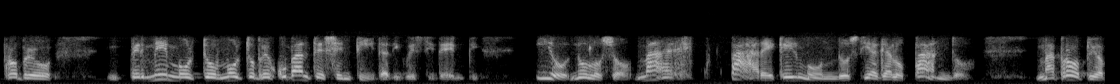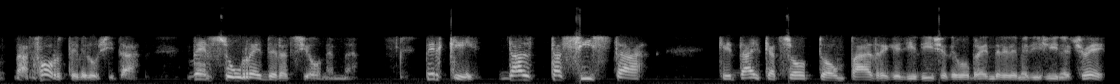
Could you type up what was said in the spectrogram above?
proprio per me molto, molto preoccupante e sentita di questi tempi. Io non lo so, ma pare che il mondo stia galoppando, ma proprio a forte velocità, verso un red razionem. Perché dal tassista che dà il cazzotto a un padre che gli dice devo prendere le medicine, cioè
